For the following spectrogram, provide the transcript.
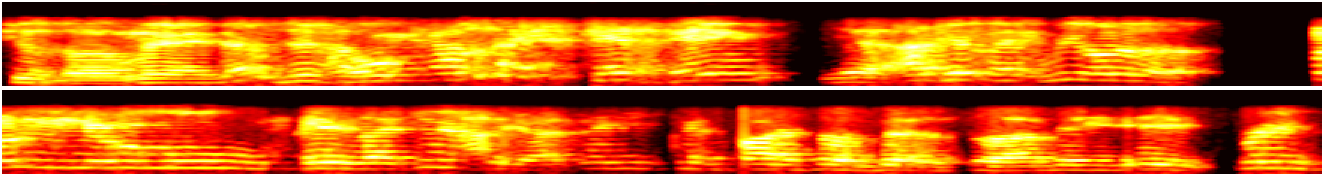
He was like, man, that was just whole campaign. Yeah, I feel like we on a new. Hey, like you said, I think he couldn't find something better. So I mean, it free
